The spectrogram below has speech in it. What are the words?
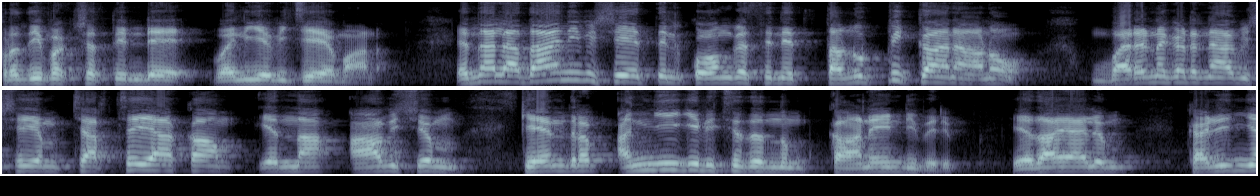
പ്രതിപക്ഷത്തിന്റെ വലിയ വിജയമാണ്. എന്നാൽ അദാനി വിഷയത്തിൽ കോൺഗ്രസിനെ തണുപ്പിക്കാനാണോ ഭരണഘടനാ വിഷയം ചർച്ചയാക്കാം എന്ന ആവശ്യം കേന്ദ്രം അംഗീകരിച്ചതെന്നും കാണേണ്ടി വരും. ഏതായാലും കഴിഞ്ഞ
